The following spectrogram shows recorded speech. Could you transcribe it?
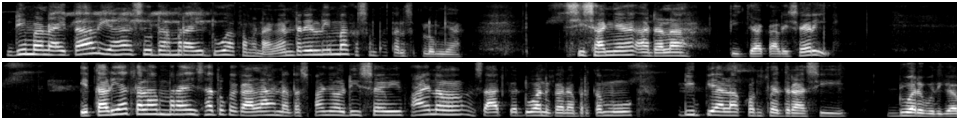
Di mana Italia sudah meraih dua kemenangan dari lima kesempatan sebelumnya. Sisanya adalah tiga kali seri. Italia telah meraih satu kekalahan atas Spanyol di semifinal saat kedua negara bertemu di Piala Konfederasi 2013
